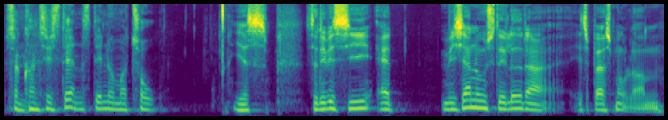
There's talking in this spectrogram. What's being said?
Så konsistens, det er nummer to? Yes. Så det vil sige, at hvis jeg nu stillede dig et spørgsmål om,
